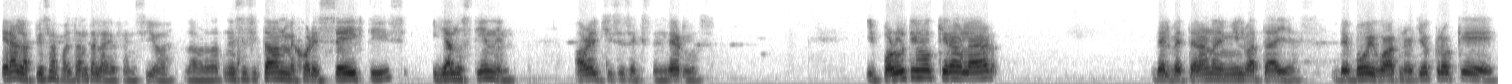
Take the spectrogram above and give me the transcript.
era la pieza faltante a la defensiva, la verdad. Necesitaban mejores safeties y ya los tienen. Ahora el chiste es extenderlos. Y por último, quiero hablar del veterano de mil batallas, de Boy Wagner. Yo creo que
